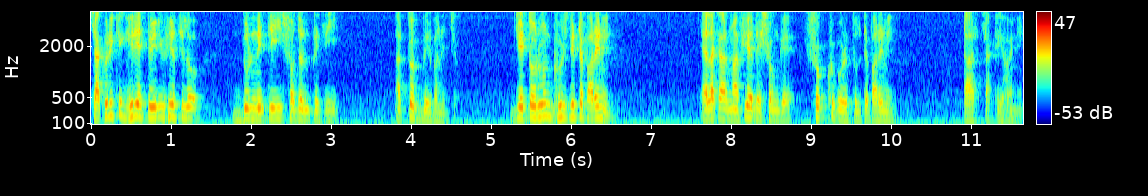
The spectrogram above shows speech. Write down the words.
চাকরিকে ঘিরে তৈরি হয়েছিল দুর্নীতি, স্বজনপ্রীতি আর তদ্বির বাণিজ্য। যে তরুণ ঘুষ দিতে পারেনি, এলাকার মাফিয়াদের সঙ্গে সখ্য গড়ে তুলতে পারেনি, তার চাকরি হয়নি।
